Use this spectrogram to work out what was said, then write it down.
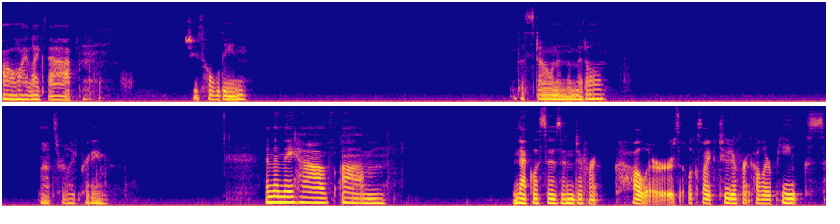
Oh, I like that. She's holding the stone in the middle. That's really pretty. And then they have um, necklaces in different colors. It looks like two different color pinks.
